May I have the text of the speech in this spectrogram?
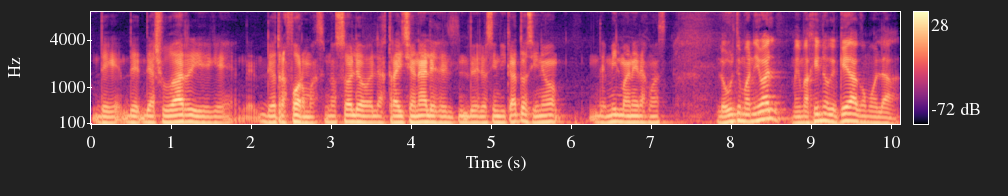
de, ayudar y de, otras formas, no solo las tradicionales de, los sindicatos, sino de mil maneras más. Lo último, Aníbal, me imagino que queda como la,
